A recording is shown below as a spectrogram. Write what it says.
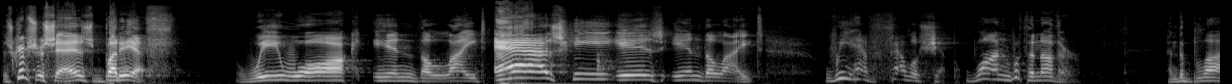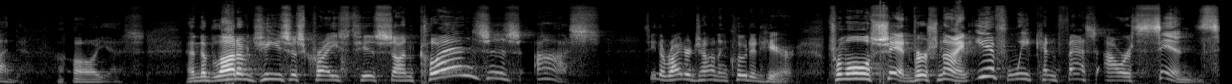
The scripture says, But if we walk in the light as he is in the light, we have fellowship one with another. And the blood, oh yes, and the blood of Jesus Christ, his Son, cleanses us. See, the writer John included here from all sin. Verse 9 If we confess our sins,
